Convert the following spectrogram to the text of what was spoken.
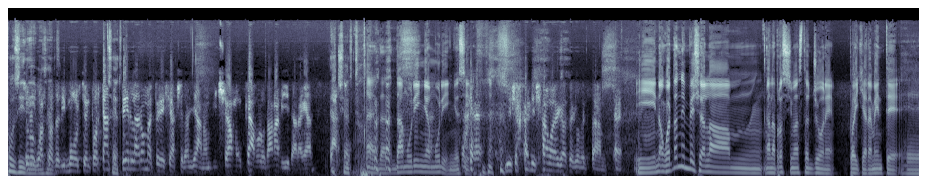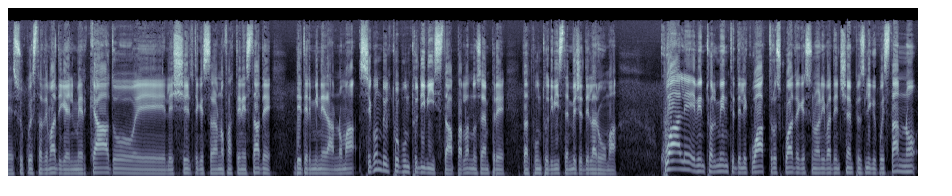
Positivo, sono qualcosa certo. di molto importante certo. per la Roma e per il calcio italiano. Non vincevamo un cavolo da una vita, ragazzi. Eh, certo. eh, da, da Murigno a Murigno, sì. diciamo, diciamo, le cose come stanno. Eh. E, no, guardando invece alla, mm, alla, prossima stagione, poi chiaramente eh, su questa tematica il mercato e le scelte che saranno fatte in estate determineranno, ma secondo il tuo punto di vista, parlando sempre dal punto di vista invece della Roma, quale eventualmente delle quattro squadre che sono arrivate in Champions League quest'anno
